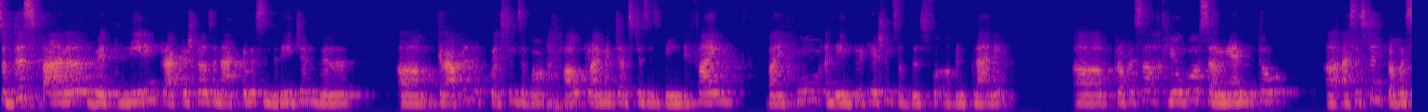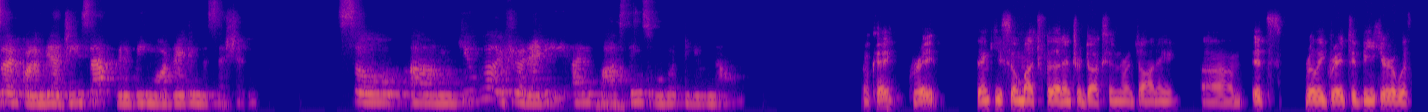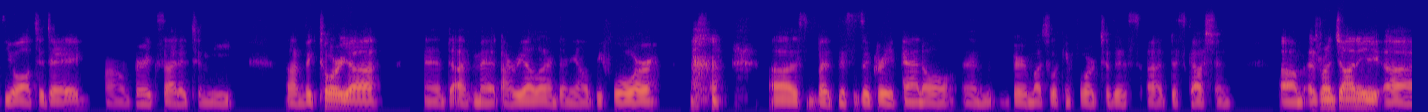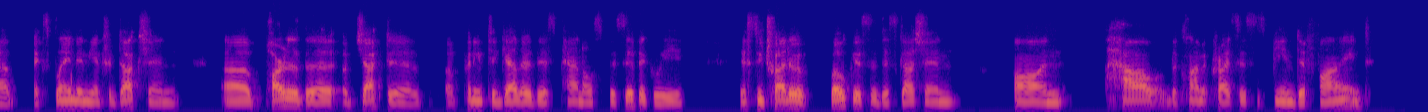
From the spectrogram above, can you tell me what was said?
So this panel with leading practitioners and activists in the region will um, grapple with questions about how climate justice is being defined, by whom, and the implications of this for urban planning. Uh, professor Hugo Sarmiento, uh, Assistant Professor at Columbia GSAPP, will be moderating the session. So um, Hugo, if you're ready, I'll pass things over to you now. Okay, great. Thank you so much for that introduction, Ranjani. Um, it's really great to be here with you all today. I'm very excited to meet uh, Victoria, and I've met Ariella and Daniel before. uh, but this is a great panel and very much looking forward to this uh, discussion. Um, as Ranjani uh, explained in the introduction, uh, part of the objective of putting together this panel specifically is to try to focus the discussion on how the climate crisis is being defined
